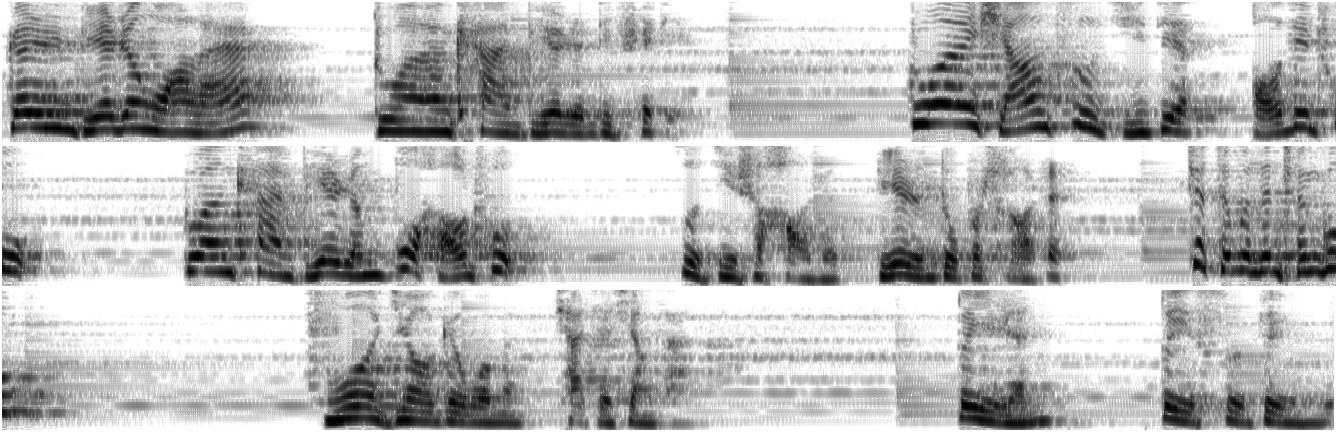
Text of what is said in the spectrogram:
跟别人往来，专看别人的缺点，专想自己的好的处，专看别人不好处，自己是好人，别人都不是好人，这怎么能成功？佛教给我们恰恰相反，对人、对事、对物，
